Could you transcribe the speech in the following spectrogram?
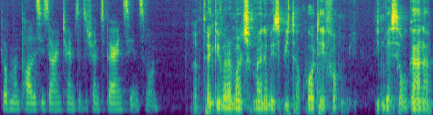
government policies are in terms of the transparency and so on. Uh, thank you very much. My name is Peter Quartey from University of Ghana.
